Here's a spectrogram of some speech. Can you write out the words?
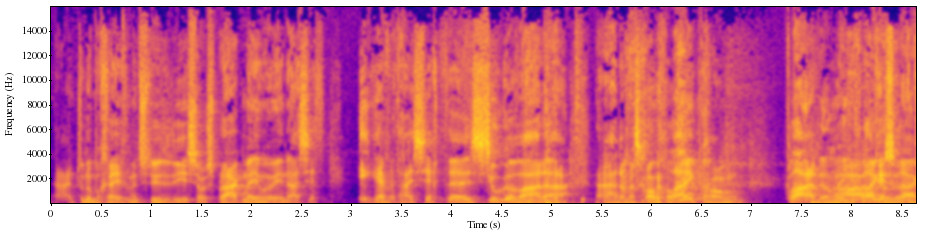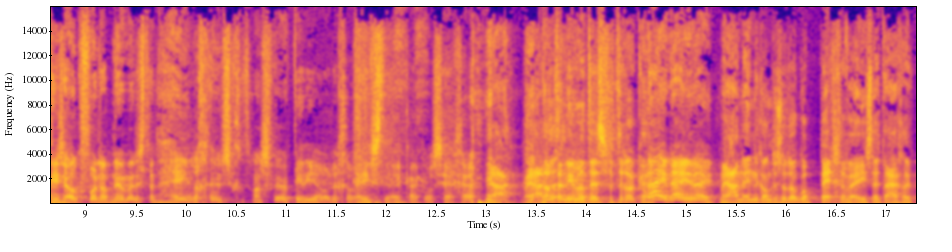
Ja, en toen op een gegeven moment stuurde hij zo'n spraakmemo in. Hij zegt, ik heb het. Hij zegt, eh Sugawara. ja, dat was gewoon gelijk, gewoon klaar. Dan weet je Ah, gelijk het, is, het is ook voor dat nummer is het een hele gunstige transferperiode geweest, eh, kan ik wel zeggen. Ja, maar ja, dat dat, er niemand is vertrokken. Nee, nee, nee. maar ja, aan de ene kant is dat ook wel pech geweest. Dat eigenlijk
